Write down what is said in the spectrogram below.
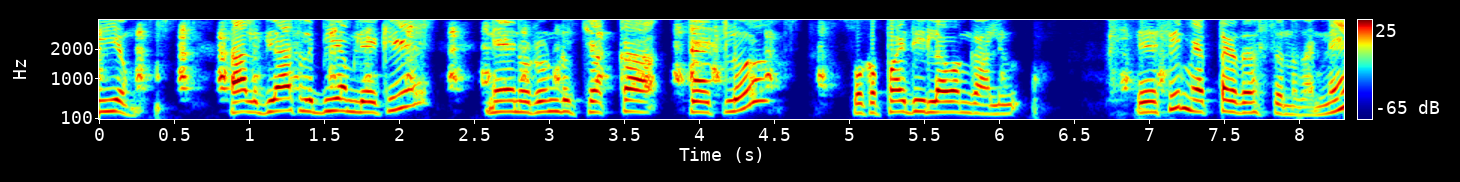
బియ్యం. నాలుగు గ్లాసుల బియ్యం లేకి నేను రెండు చెక్క ప్లేట్లు ఒక పది లవంగాలు వేసి మెత్తగా దంచుతున్న దాన్ని.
